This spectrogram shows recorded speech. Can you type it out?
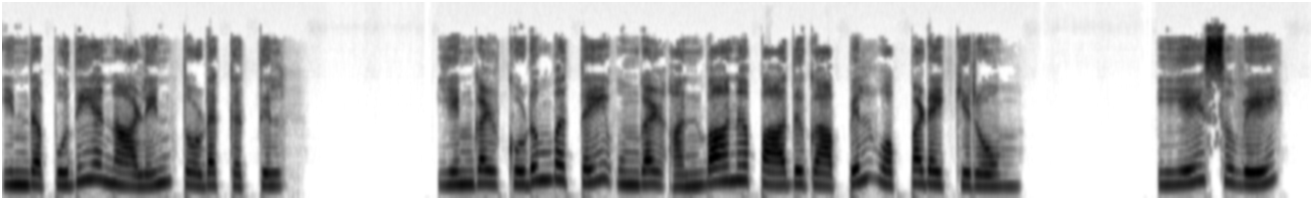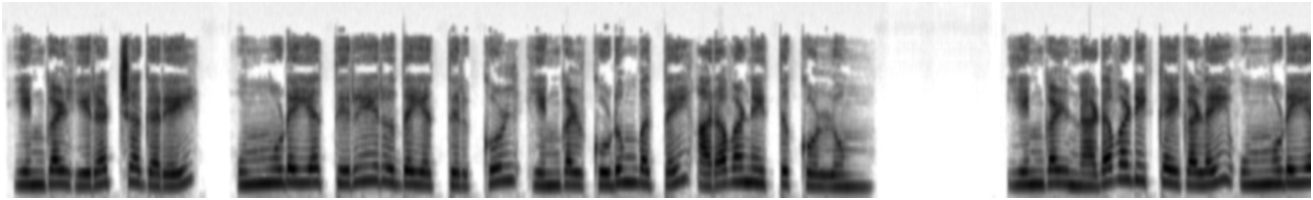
இந்த புதிய நாளின் தொடக்கத்தில். எங்கள் குடும்பத்தை உங்கள் அன்பான பாதுகாப்பில் ஒப்படைக்கிறோம். இயேசுவே எங்கள் இரட்சகரே உம்முடைய திருஇருதயத்திற்குள் எங்கள் குடும்பத்தை அரவணைத்துக் கொள்ளும். எங்கள் நடவடிக்கைகளை உம்முடைய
